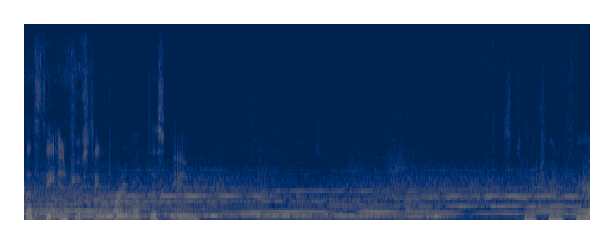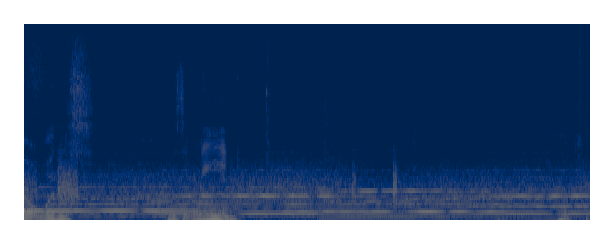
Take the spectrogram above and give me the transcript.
That's the interesting part about this game. Kind of trying to figure out what is, what does it mean? Okay.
